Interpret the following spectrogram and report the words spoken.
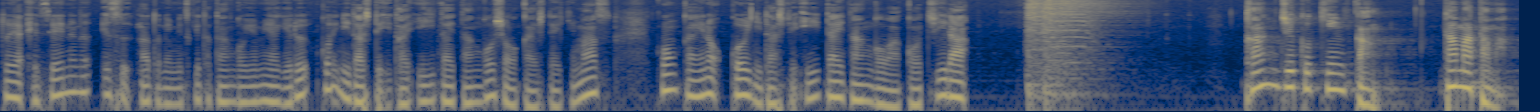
トや SNS などで見つけた単語を読み上げる、声に出して言いたい言いたい単語を紹介していきます。今回の声に出して言いたい単語はこちら。完熟金柑、たまたま。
